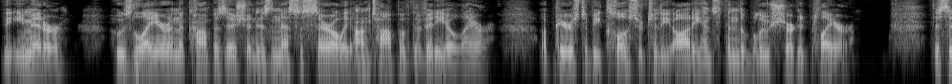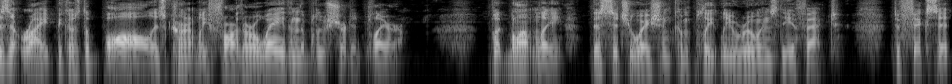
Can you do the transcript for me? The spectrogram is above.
The emitter, whose layer in the composition is necessarily on top of the video layer, appears to be closer to the audience than the blue-shirted player. This isn't right because the ball is currently farther away than the blue-shirted player. Put bluntly, this situation completely ruins the effect. To fix it,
